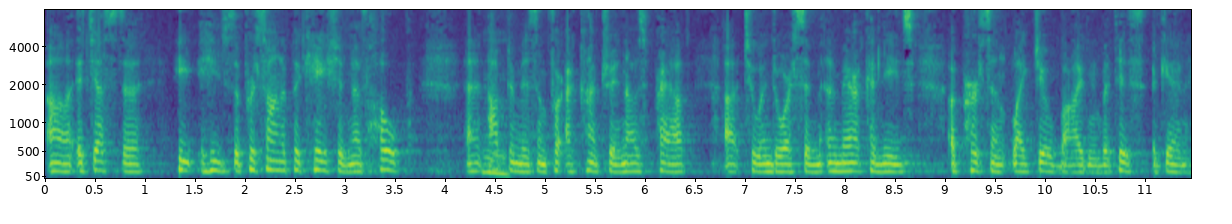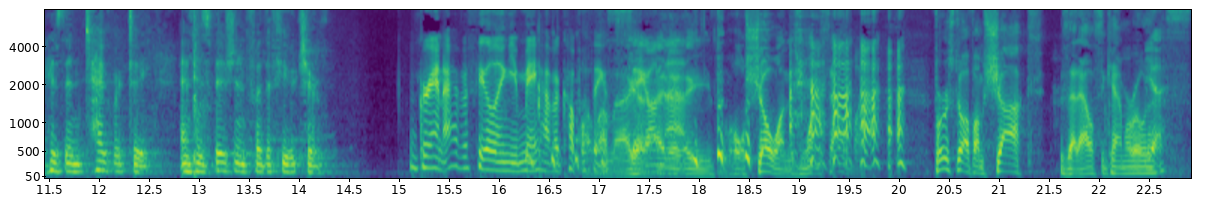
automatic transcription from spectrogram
Uh, it's just a, he, he's the personification of hope and mm. optimism for our country, and I was proud uh, to endorse him. And America needs a person like Joe Biden with his, again, his integrity and his vision for the future. Grant, I have a feeling you may have a couple oh, things to say on I, that. I, I, whole show on this one soundbite. First off, I'm shocked. Is that Alisyn Camerota? Yes.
